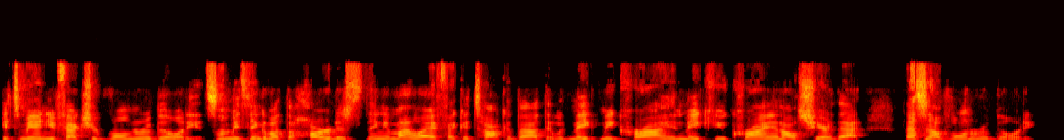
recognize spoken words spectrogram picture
it's manufactured vulnerability. It's let me think about the hardest thing in my life I could talk about that would make me cry and make you cry, and I'll share that. That's not vulnerability.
